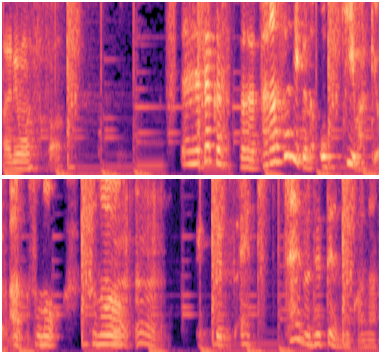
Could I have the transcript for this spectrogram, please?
ありますか？えーだからさパナソニックの大きいわけよ。あそのその、うんうん。えちっちゃいの出てんのかな？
